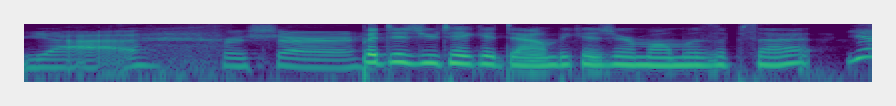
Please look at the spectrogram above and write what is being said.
yeah, for sure. but did you take it down because your mom was upset? Yeah,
